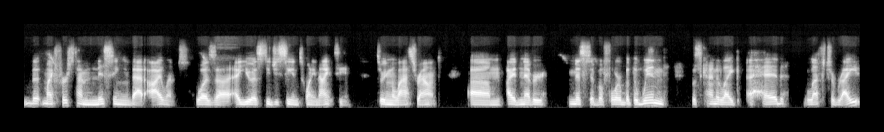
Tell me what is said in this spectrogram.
the, my first time missing that island was uh, at USDGC in 2019 during the last round. Um, I had never missed it before, but the wind was kind of like ahead, left to right,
